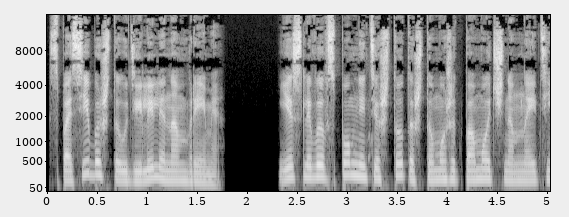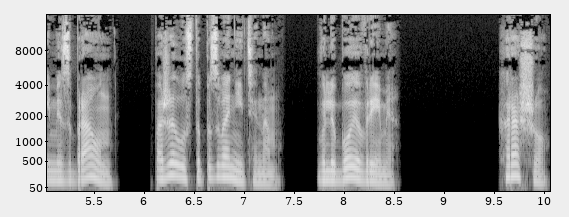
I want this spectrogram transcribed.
Спасибо, что уделили нам время. Если вы вспомните что-то, что может помочь нам найти мисс Браун, пожалуйста, позвоните нам. В любое время». «Хорошо»,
